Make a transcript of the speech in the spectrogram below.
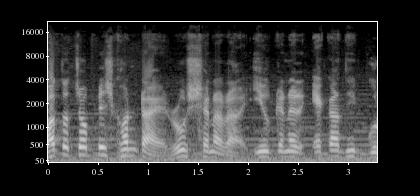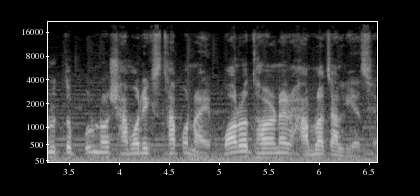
গত চব্বিশ ঘন্টায় রুশ সেনারা ইউক্রেনের একাধিক গুরুত্বপূর্ণ সামরিক স্থাপনায় বড় ধরনের হামলা চালিয়েছে।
